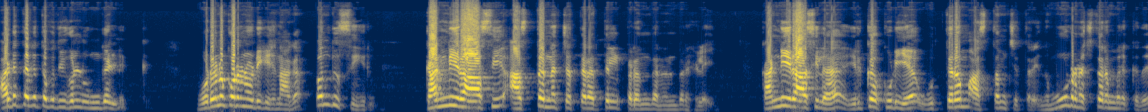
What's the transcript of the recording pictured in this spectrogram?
அடுத்தடுத்த பதிவுகள் உங்களுக்கு உடனுக்குடன் நோட்டிஃபிகேஷனாக வந்து சேரும். கன்னி ராசி அஸ்த நட்சத்திரத்தில் பிறந்த நண்பர்களே கன்னி ராசியில் இருக்கக்கூடிய உத்திரம் அஸ்தம் சித்திரை. இந்த மூன்று நட்சத்திரம் இருக்குது.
